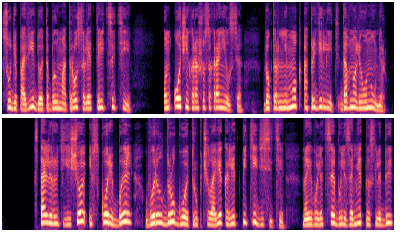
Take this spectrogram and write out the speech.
Судя по виду, это был матрос лет тридцати. Он очень хорошо сохранился. Доктор не мог определить, давно ли он умер. Стали рыть еще, и вскоре Белль вырыл другой труп человека лет пятидесяти. На его лице были заметны следы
